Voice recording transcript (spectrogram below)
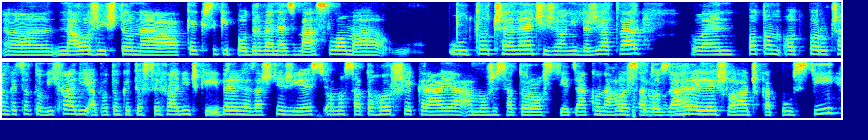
uh, naložíš to na keksiky podrvené s maslom a utlčené, čiže oni držia tvar len potom odporúčam, keď sa to vychladí a potom, keď to z tej chladničky vyberieš a začneš jesť, ono sa to horšie krája a môže sa to roztiec. Ako náhle sa to zahreje, šlahačka pustí.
